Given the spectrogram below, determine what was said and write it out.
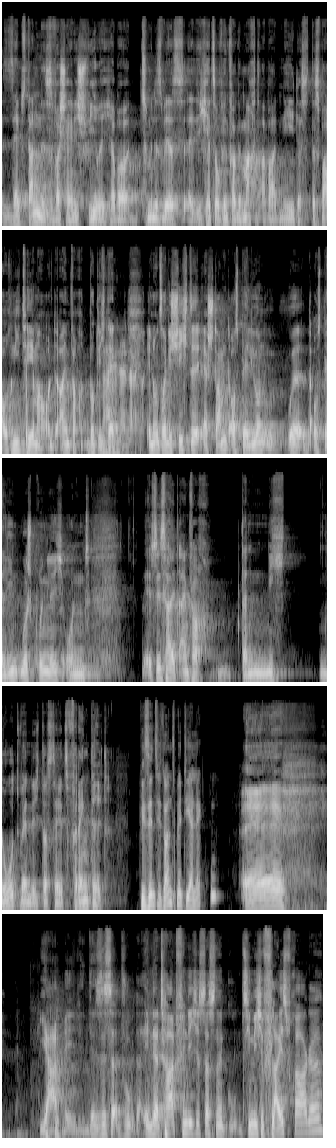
Selbst dann ist es wahrscheinlich schwierig, aber zumindest wäre es, ich hätte es auf jeden Fall gemacht, aber nee, das, das war auch nie Thema und einfach wirklich nein, der, nein, nein. in unserer Geschichte, er stammt aus Berlin, äh, aus Berlin ursprünglich und es ist halt einfach dann nicht notwendig, dass der jetzt fränkelt. Wie sind Sie sonst mit Dialekten? Äh, ja, das ist in der Tat finde ich, ist das eine ziemliche Fleißfrage.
